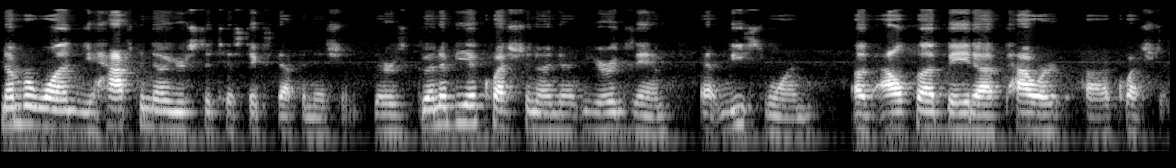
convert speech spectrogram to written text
Number one, you have to know your statistics definitions. There's going to be a question on your exam, at least one, of alpha, beta, power uh, questions.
